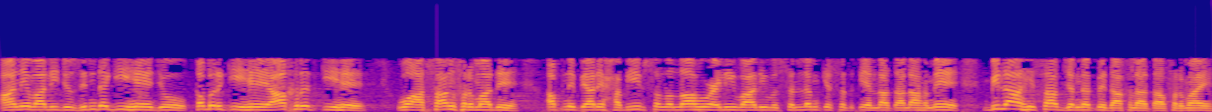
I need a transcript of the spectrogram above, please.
آنے والی جو زندگی ہے، جو قبر کی ہے، آخرت کی ہے، وہ آسان فرما دے۔ اپنے پیارے حبیب صلی اللہ علیہ وآلہ وسلم کے صدقے اللہ تعالی ہمیں بلا حساب جنت میں داخلہ عطا فرمائے۔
